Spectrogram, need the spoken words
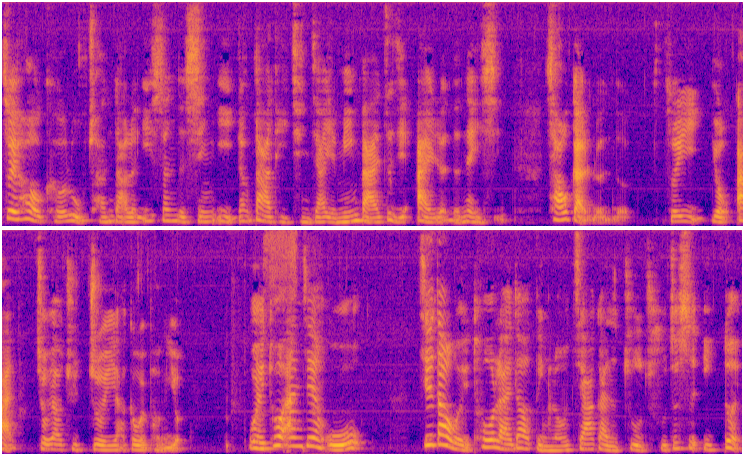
最后，可鲁传达了医生的心意，让大提琴家也明白自己爱人的内心，超感人的。所以，有爱就要去追呀，各位朋友。委托案件五，接到委托来到顶楼加盖的住处，这是一对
